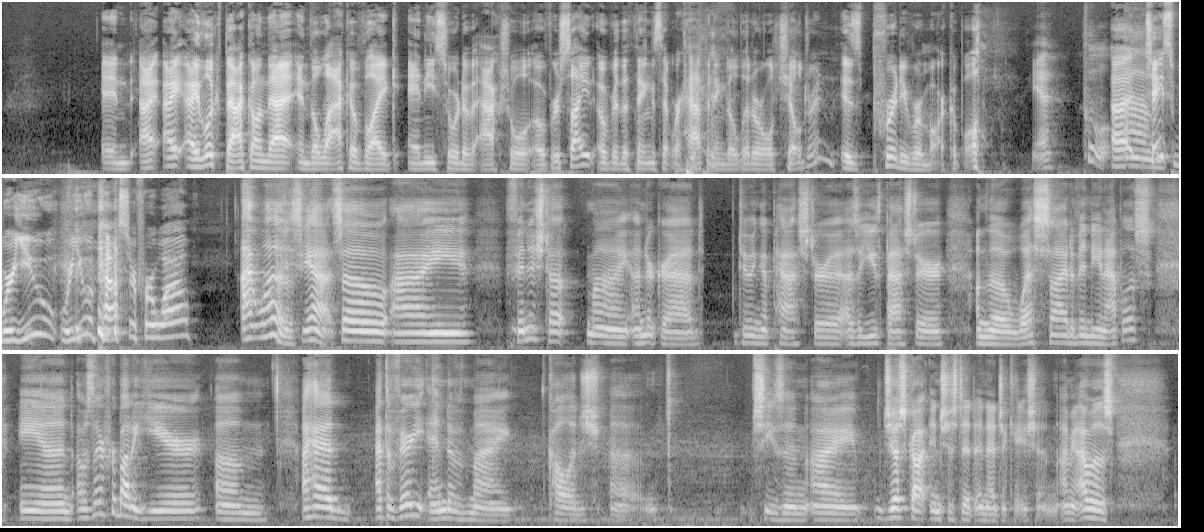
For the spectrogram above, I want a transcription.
and I, I, I look back on that and the lack of like any sort of actual oversight over the things that were happening to literal children is pretty remarkable. yeah cool Uh, Um, Chase, were you were you a pastor for a while? I was, yeah. So I finished up my undergrad doing a pastor as a youth pastor on the west side of Indianapolis, and I was there for about a year. Um, I had at the very end of my college um, season, I just got interested in education. I mean, I was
